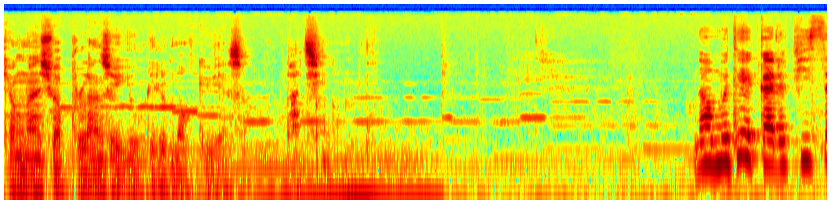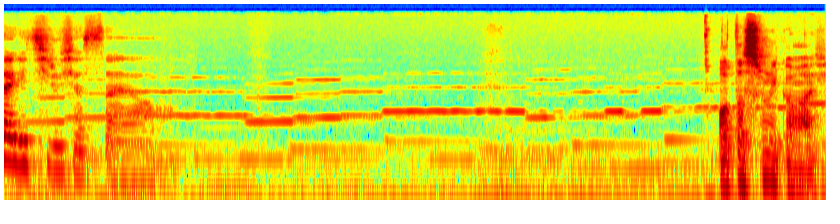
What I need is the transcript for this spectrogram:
경란 씨와 불란서 요리를 먹기 위해서 바친 겁니다. 너무 대가를 비싸게 치르셨어요. 어떻습니까 맛이?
